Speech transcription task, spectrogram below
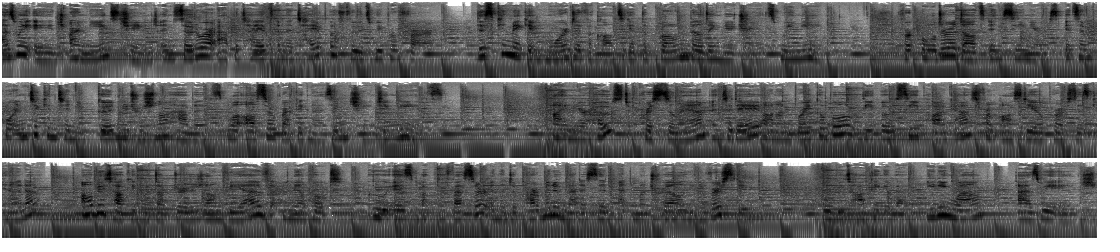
As we age, our needs change, and so do our appetites and the type of foods we prefer. This can make it more difficult to get the bone building nutrients we need. For older adults and seniors, it's important to continue good nutritional habits while also recognizing changing needs. I'm your host, Krista Lamb, and today on Unbreakable, the OC podcast from Osteoporosis Canada, I'll be talking with Dr. Geneviève Mailhot, who is a professor in the Department of Medicine at Montreal University. We'll be talking about eating well as we age.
